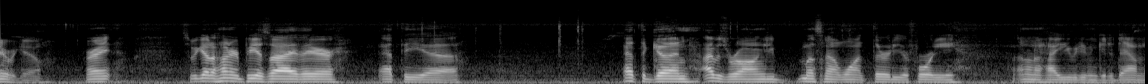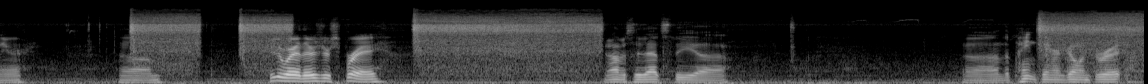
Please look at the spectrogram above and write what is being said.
There we go. Right. So we got 100 psi there at the uh, at the gun. I was wrong. You must not want 30 or 40. I don't know how you would even get it down there. Um, either way, there's your spray. And obviously that's the uh, uh, the paint thinner going through it.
